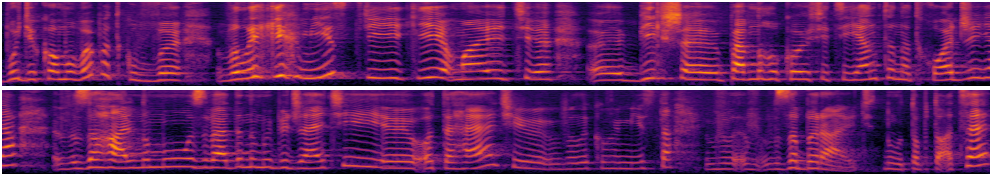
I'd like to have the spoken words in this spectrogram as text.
В будь-якому випадку в великих міст, ті, які мають е, більше певного коефіцієнту надходження в загальному зведеному бюджеті е, ОТГ чи великого міста забирають. Ну тобто, а це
